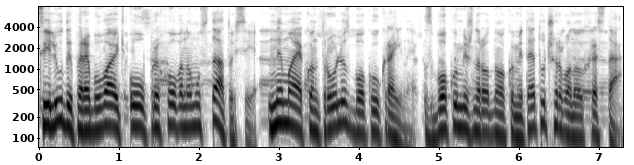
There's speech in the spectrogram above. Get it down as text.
Ці люди перебувають у прихованому статусі. Немає контролю з боку України, з боку міжнародного комітету Червоного Хреста.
